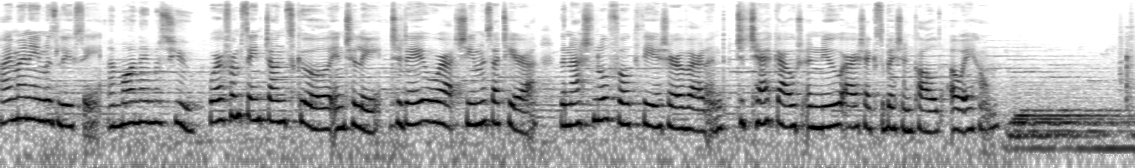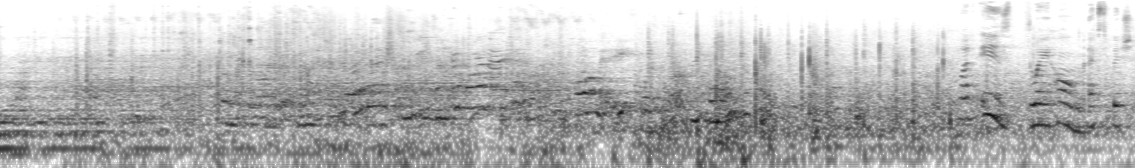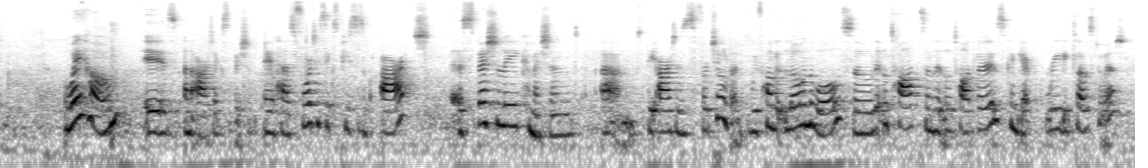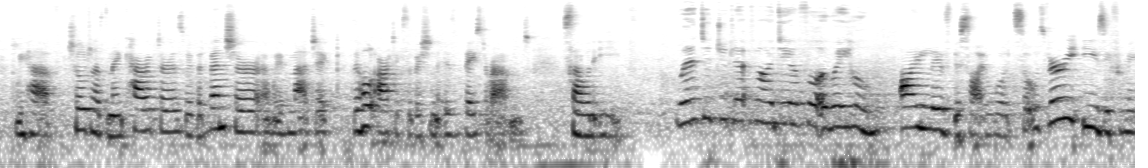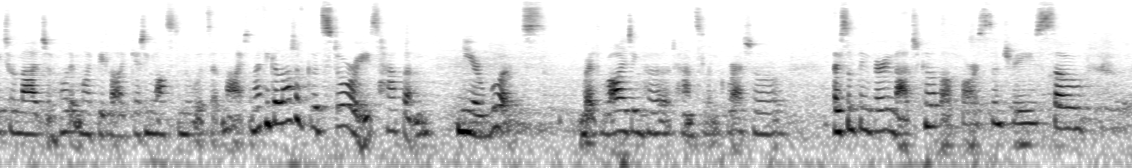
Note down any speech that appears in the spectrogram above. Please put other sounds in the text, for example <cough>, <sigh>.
Hi, my name is Lucy. And my name is Hugh. We're from St. John's School in Chile. Today we're at Siamsa Tíre, the National Folk Theatre of Ireland, to check out a new art exhibition called Away Home. What is the Way Home exhibition? Way Home is an art exhibition. It has 46 pieces of art, especially commissioned, and the art is for children. We've hung it low on the wall so little tots and little toddlers can get really close to it. We have children as the main characters, we have adventure, and we have magic. The whole art exhibition is based around Samhain Eve. Where did you get the idea for a way home? I live beside a wood, so it was very easy for me to imagine what it might be like getting lost in the woods at night. And I think a lot of good stories happen near woods. Red Riding Hood, Hansel and Gretel. There's something very magical about forests and trees. So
